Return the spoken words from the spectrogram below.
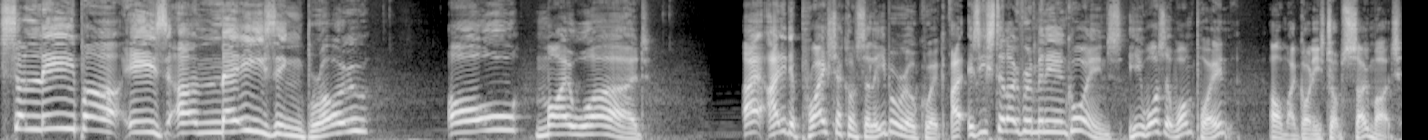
Saliba is amazing, bro. Oh my word. I, I need a price check on Saliba real quick. I, is he still over a million coins? He was at one point. Oh my god, he's dropped so much.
